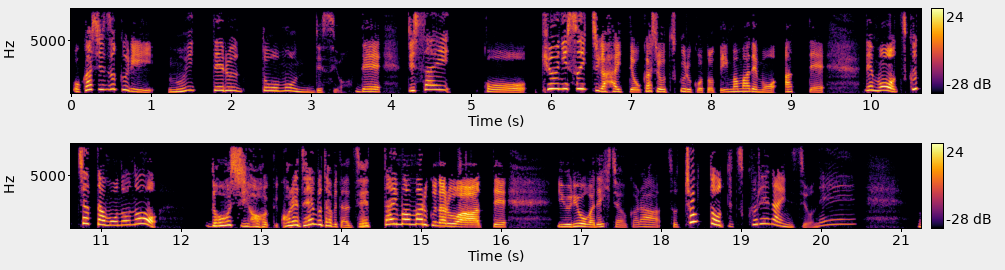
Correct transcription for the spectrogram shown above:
お菓子作り向いてると思うんですよ。で、実際、こう、急にスイッチが入ってお菓子を作ることって今までもあって、でも、作っちゃったものの、どうしようって、これ全部食べたら絶対まん丸くなるわーっていう量ができちゃうから、そう、ちょっとって作れないんですよね。う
